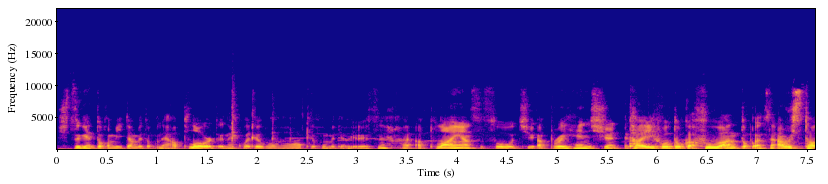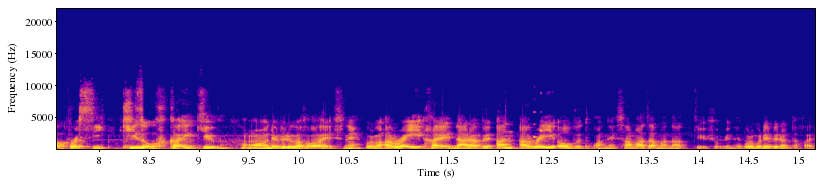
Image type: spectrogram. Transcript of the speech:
出現とか見た目とかね、アプロードね、こうやってわーって褒めてあげるですね。はい。アプライアンス装置、アプリヘンション、逮捕とか不安とかですね。アリストクラシー、貴族階級、レベルが高いですね。これも array、はい、並べ、 an array of とかね、様々なっていう表現で、これもレベルの高い。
